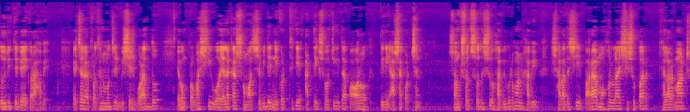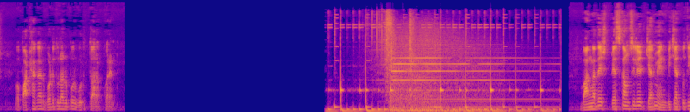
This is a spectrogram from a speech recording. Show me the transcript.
তৈরিতে ব্যয় করা হবে। এছাড়া প্রধানমন্ত্রীর বিশেষ বরাদ্দ এবং প্রবাসী ও এলাকার সমাজসেবীদের নিকট থেকে আর্থিক সহযোগিতা পাওয়ারও তিনি আশা করছেন। সংসদ সদস্য হাবিবুর রহমান হাবিব সারা দেশে পাড়া মহল্লায় শিশু পার্ক, খেলার মাঠ ও পাঠাগার গড়ে তোলার উপর গুরুত্ব আরোপ করেন। বাংলাদেশ প্রেস কাউন্সিলের চেয়ারম্যান বিচারপতি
